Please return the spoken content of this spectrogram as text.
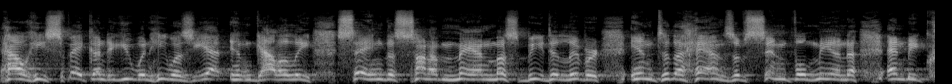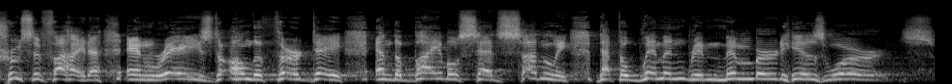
how he spake unto you when he was yet in Galilee, saying, The Son of Man must be delivered into the hands of sinful men and be crucified and raised on the third day. And the Bible said suddenly that the women remembered his words.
